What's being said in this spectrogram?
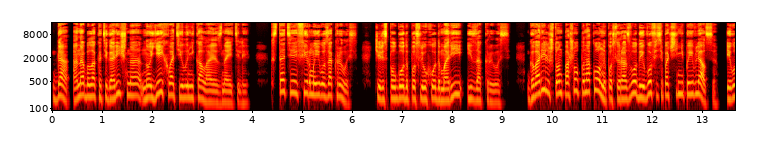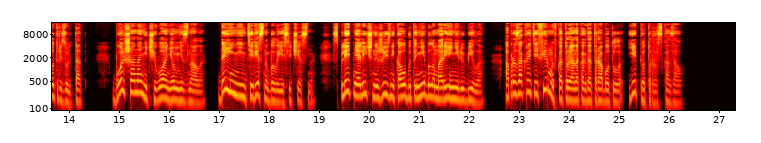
Да, она была категорична, но ей хватило Николая, знаете ли. Кстати, фирма его закрылась. Через полгода после ухода Марии и закрылась. Говорили, что он пошел по наклону после развода и в офисе почти не появлялся. И вот результат. Больше она ничего о нем не знала. Да и неинтересно было, если честно. Сплетни о личной жизни кого бы то ни было Мария не любила. А про закрытие фирмы, в которой она когда-то работала, ей Петр рассказал.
